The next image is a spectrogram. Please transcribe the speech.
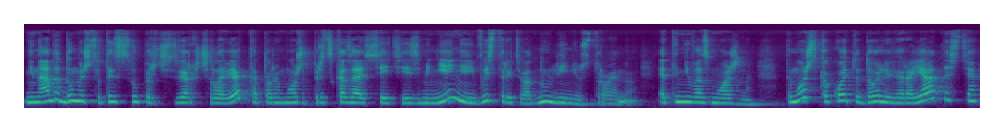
не надо думать, что ты супер сверхчеловек, который может предсказать все эти изменения и выстроить в одну линию стройную. Это невозможно. Ты можешь с какой-то долей вероятности,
